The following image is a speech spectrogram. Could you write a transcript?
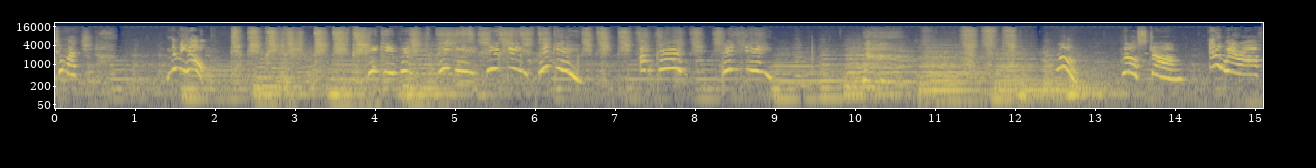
Too much. Let me help. Pinkie, Pinkie, Pinkie, Pinkie. I'm good. Pinkie. oh, little strong. It'll wear off.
